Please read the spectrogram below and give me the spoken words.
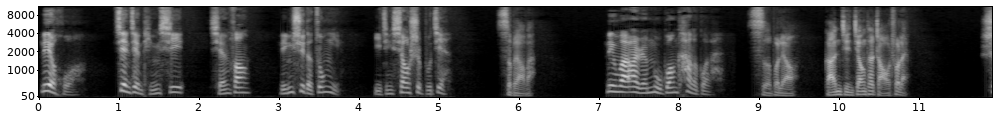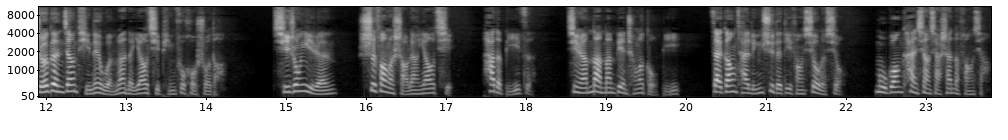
烈火渐渐平息。前方林旭的踪影已经消失不见，死不了吧？另外二人目光看了过来，死不了，赶紧将他找出来。蛇艮将体内紊乱的妖气平复后说道：“其中一人释放了少量妖气，他的鼻子竟然慢慢变成了狗鼻，在刚才林旭的地方嗅了嗅，目光看向下山的方向。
